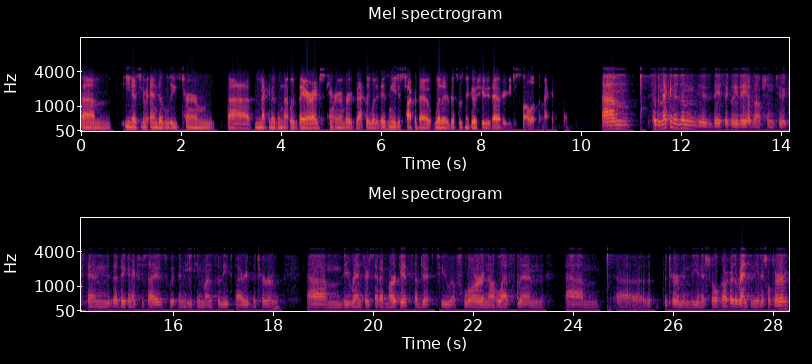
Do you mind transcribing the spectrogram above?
um, you know, sort of end of lease term Uh, mechanism that was there. I just can't remember exactly what it is. Can you just talk about whether this was negotiated out or you just followed the mechanism? Um, so the mechanism is basically they have an option to extend that they can exercise within 18 months of the expiry of the term. Um, the rents are set at market subject to a floor not less than um, uh, the term in the initial or the rent in the initial term,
